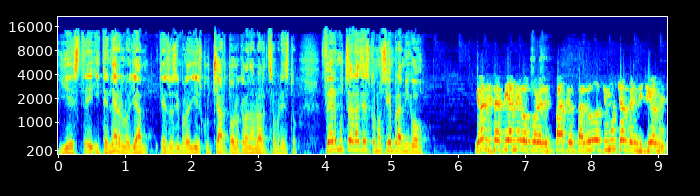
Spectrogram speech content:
y este y tenerlo ya, que eso es importante, y escuchar todo lo que van a hablar sobre esto. Fer, muchas gracias como siempre, amigo. Gracias a ti, amigo, por el espacio. Saludos y muchas bendiciones.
